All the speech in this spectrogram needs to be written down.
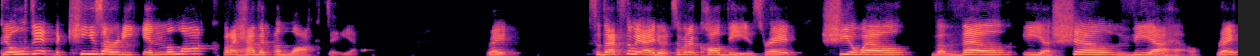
build it, the key's already in the lock, but I haven't unlocked it yet. Right? So that's the way I do it. So I'm going to call these, right? Sheol, Vavel, Iyashel, Viahel, right?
